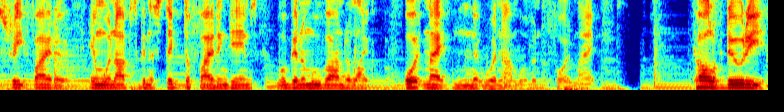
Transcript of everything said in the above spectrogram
Street Fighter, and we're not just gonna stick to fighting games. We're gonna move on to like Fortnite. No, we're not moving to Fortnite. Call of Duty,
